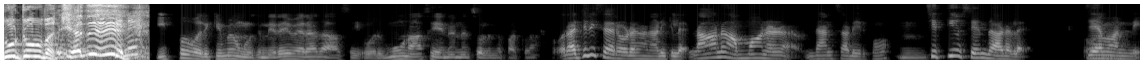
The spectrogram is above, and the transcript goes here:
டூ டூ மச் எது? வரைக்குமே உங்களுக்கு நிறைவேறாத ஆசை. ஒரு மூணு ஆசை என்னென்னு சொல்லுங்க பார்க்கலாம். ரஜினி சாரோட நான் நடிக்கல. நானும் அம்மா டான்ஸ் ஆடி இருக்கோம். சித்தியும் சேர்ந்து ஆடல. ஜெயமாலினி.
